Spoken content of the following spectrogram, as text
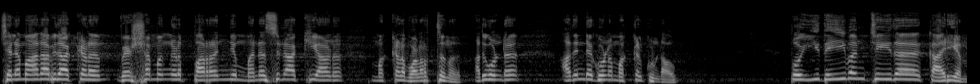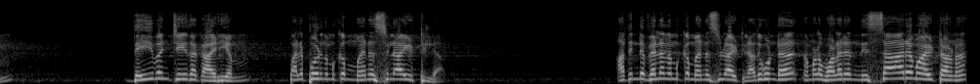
ചില മാതാപിതാക്കൾ വിഷമങ്ങൾ പറഞ്ഞ് മനസ്സിലാക്കിയാണ് മക്കളെ വളർത്തുന്നത്. അതുകൊണ്ട് അതിന്റെ ഗുണം മക്കൾക്കുണ്ടാവും. ഇപ്പോൾ ഈ ദൈവം ചെയ്ത കാര്യം ദൈവം ചെയ്ത കാര്യം പലപ്പോഴും നമുക്ക് മനസ്സിലായിട്ടില്ല. അതിന്റെ വില നമുക്ക് മനസ്സിലായിട്ടില്ല. അതുകൊണ്ട് നമ്മൾ വളരെ നിസ്സാരമായിട്ടാണ്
